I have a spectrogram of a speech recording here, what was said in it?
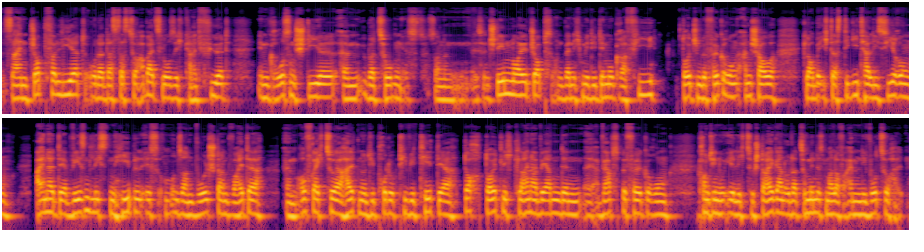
seinen Job verliert oder dass das zur Arbeitslosigkeit führt, im großen Stil ähm, überzogen ist, sondern es entstehen neue Jobs und wenn ich mir die Demografie deutschen Bevölkerung anschaue, glaube ich, dass Digitalisierung einer der wesentlichsten Hebel ist, um unseren Wohlstand weiter ähm, aufrechtzuerhalten und die Produktivität der doch deutlich kleiner werdenden äh, Erwerbsbevölkerung kontinuierlich zu steigern oder zumindest mal auf einem Niveau zu halten.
